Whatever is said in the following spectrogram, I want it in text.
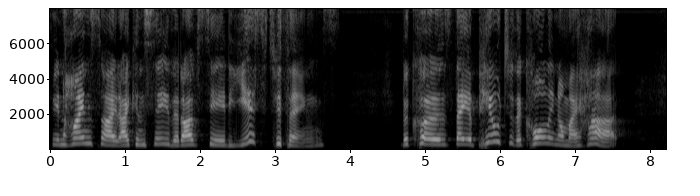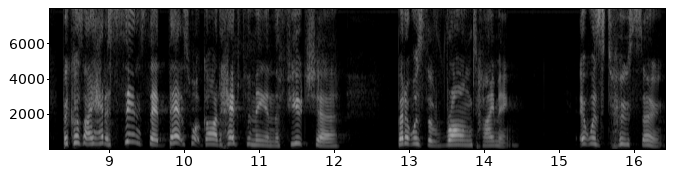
See, in hindsight, I can see that I've said yes to things because they appealed to the calling on my heart, because I had a sense that that's what God had for me in the future, but it was the wrong timing. It was too soon.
